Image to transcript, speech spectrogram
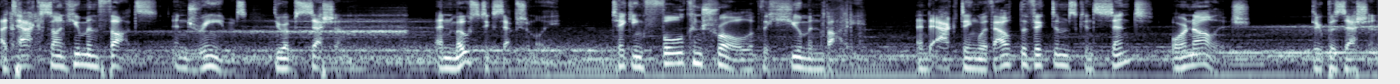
attacks on human thoughts and dreams through obsession, and most exceptionally, taking full control of the human body and acting without the victim's consent or knowledge through possession.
